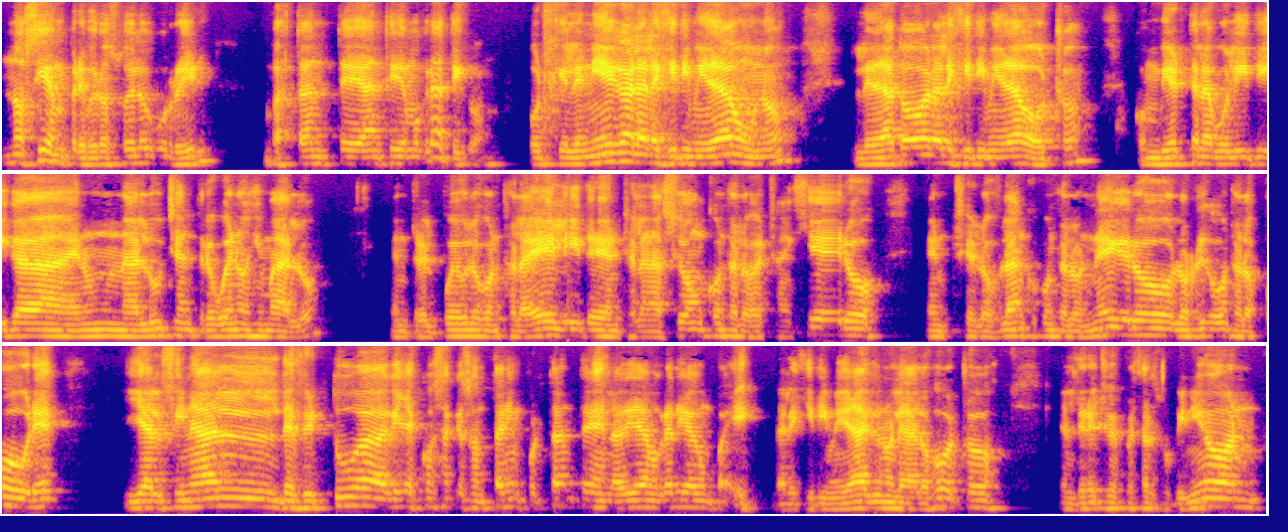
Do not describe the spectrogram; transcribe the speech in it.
no siempre, pero suele ocurrir, bastante antidemocrático, porque le niega la legitimidad a uno, le da toda la legitimidad a otro, convierte la política en una lucha entre buenos y malos, entre el pueblo contra la élite, entre la nación contra los extranjeros, entre los blancos contra los negros, los ricos contra los pobres, y al final desvirtúa aquellas cosas que son tan importantes en la vida democrática de un país, la legitimidad que uno le da a los otros, el derecho de expresar su opinión,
